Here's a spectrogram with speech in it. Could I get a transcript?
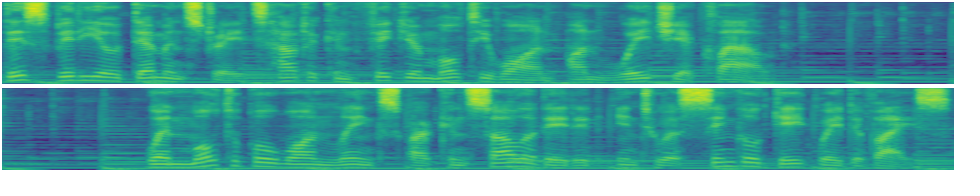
This video demonstrates how to configure multi-WAN on Ruijie Cloud. When multiple WAN links are consolidated into a single gateway device,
